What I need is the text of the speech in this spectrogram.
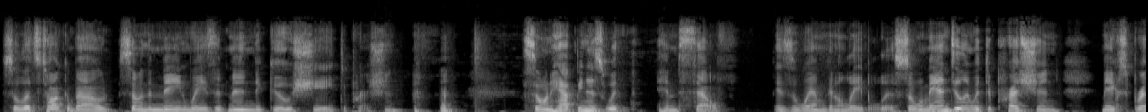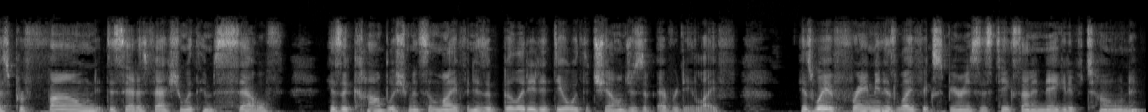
So let's talk about some of the main ways that men negotiate depression. so, unhappiness with himself is the way I'm going to label this. So, a man dealing with depression may express profound dissatisfaction with himself, his accomplishments in life, and his ability to deal with the challenges of everyday life. His way of framing his life experiences takes on a negative tone,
